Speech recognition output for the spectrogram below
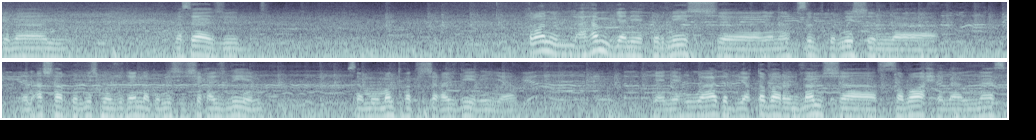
كمان مساجد. طبعا الأهم يعني كورنيش يعني أنا وصلت كورنيش يعني أشهر كورنيش موجود عندنا كورنيش الشيخ عجلين. يسموه منطقة الشيخ عجلين هي. يعني هو هذا بيعتبر الممشى الصباحي للناس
